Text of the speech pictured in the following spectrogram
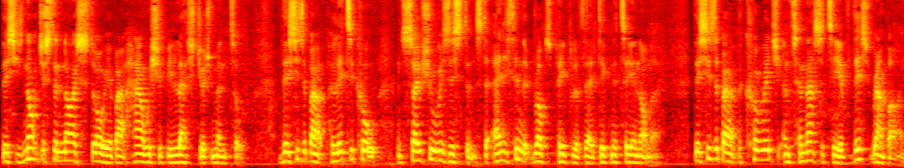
This is not just a nice story about how we should be less judgmental. This is about political and social resistance to anything that robs people of their dignity and honour. This is about the courage and tenacity of this rabbi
